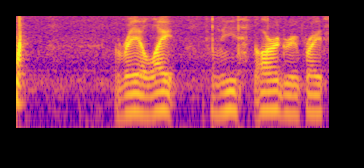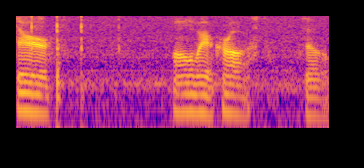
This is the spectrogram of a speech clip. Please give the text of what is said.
a ray of light from these star group right there all the way across. So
